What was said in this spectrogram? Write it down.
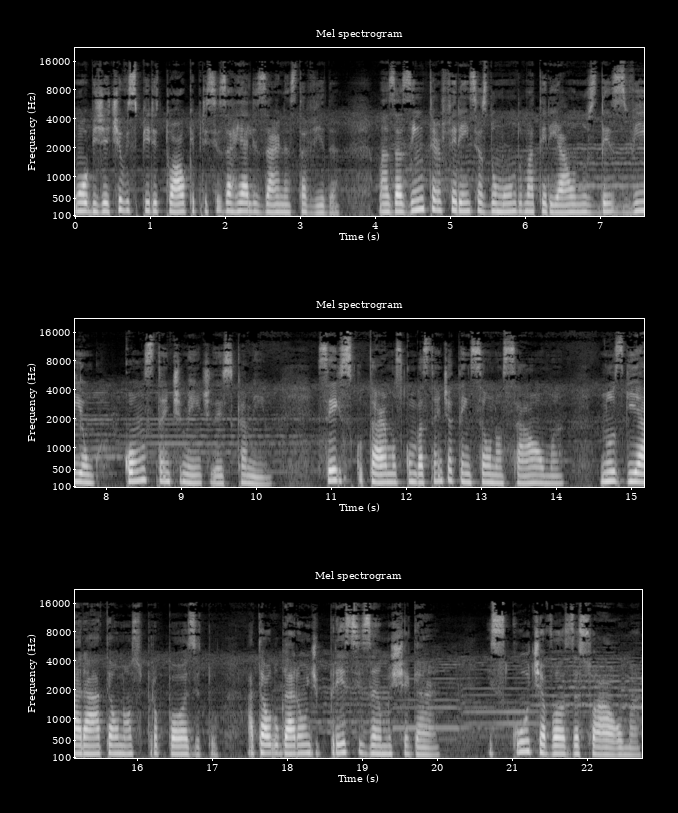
um objetivo espiritual que precisa realizar nesta vida, mas as interferências do mundo material nos desviam constantemente desse caminho. Se escutarmos com bastante atenção nossa alma, nos guiará até o nosso propósito, até o lugar onde precisamos chegar. Escute a voz da sua alma,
